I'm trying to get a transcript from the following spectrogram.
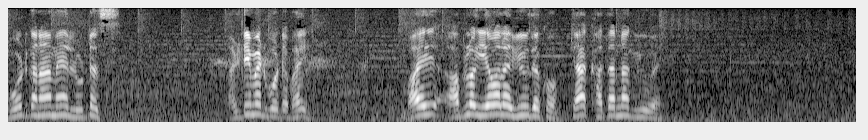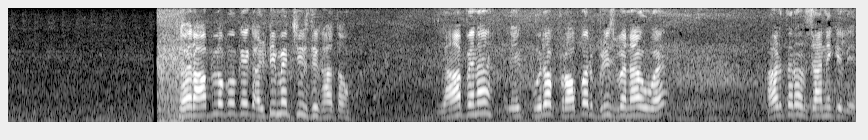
बोट का नाम है लोटस। अल्टीमेट बोट है भाई। भाई, आप लोग ये वाला व्यू देखो, क्या खतरनाक व्यू है। सर आप लोगों को एक अल्टीमेट चीज़ दिखाता हूँ। यहाँ पे ना एक पूरा प्रॉपर ब्रिज बना हुआ है, हर तरफ़ जाने के लिए।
